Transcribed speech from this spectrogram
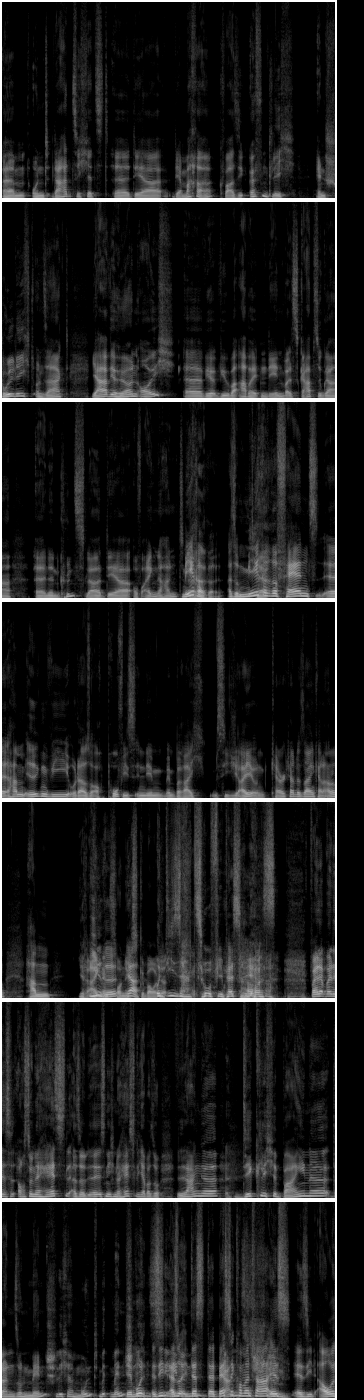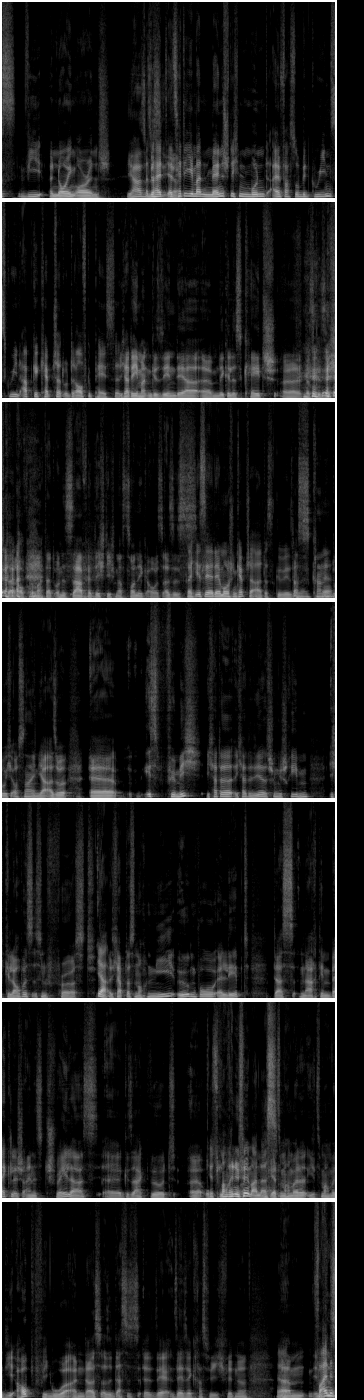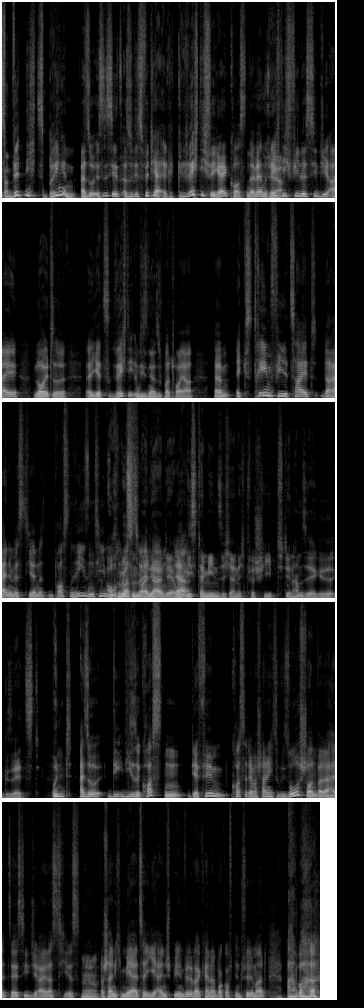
Ähm, und da hat sich jetzt äh, der, der Macher quasi öffentlich entschuldigt und sagt, ja, wir hören euch, äh, wir, wir überarbeiten den, weil es gab sogar einen Künstler, der auf eigene Hand äh, mehrere, also mehrere Fans äh, haben irgendwie, oder also auch Profis in dem im Bereich CGI und Character Design, keine Ahnung, haben ihre eigenen ihre, Sonics ja, gebaut. Und die sahen so viel besser Ja. aus. Weil, weil das ist auch so eine hässliche, also der ist nicht nur hässlich, aber so lange, dickliche Beine, dann so ein menschlicher Mund mit Der menschlichen Mund, er sieht, also das, der beste Kommentar schlimm. ist, er sieht aus wie Annoying Orange. Ja, so Also halt, als ja. hätte jemand einen menschlichen Mund einfach so mit Greenscreen abgecaptured und draufgepastet. Ich hatte jemanden gesehen, der ähm, Nicolas Cage äh, das Gesicht darauf gemacht hat und es sah verdächtig nach Sonic aus. Also es, Vielleicht ist er der Motion Capture Artist gewesen. Das ne? kann ja. durchaus sein. Ja, also äh, ist für mich, ich hatte, ich hatte dir das schon geschrieben, ich glaube, es ist ein First. Ja. Ich habe das noch nie irgendwo erlebt, dass nach dem Backlash eines Trailers äh, gesagt wird, äh, okay, Jetzt machen wir den Film anders. jetzt, machen wir, jetzt machen wir die Hauptfigur anders. Also das ist äh, sehr, sehr, sehr krass, wie ich finde. Ja. Ähm, Vor allem, es wird nichts bringen. Also es ist jetzt, also das wird ja richtig viel Geld kosten. Da werden Ja. richtig viele CGI-Leute äh, jetzt richtig, und die sind ja super teuer, ähm, extrem viel Zeit da rein investieren. Du brauchst ein Riesenteam, um auch sowas müssen, zu weil der, ändern. der ja. Release-Termin sich ja nicht verschiebt. Den haben sie ja ge gesetzt. Und also die, diese Kosten, der Film kostet ja wahrscheinlich sowieso schon, weil er halt sehr CGI-lastig ist, Ja. wahrscheinlich mehr, als er je einspielen will, weil keiner Bock auf den Film hat. Aber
